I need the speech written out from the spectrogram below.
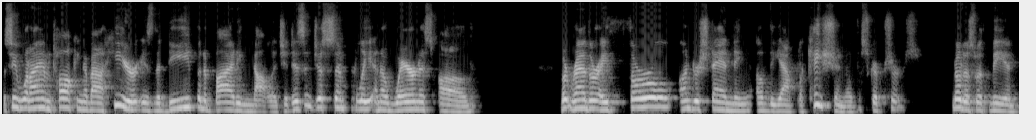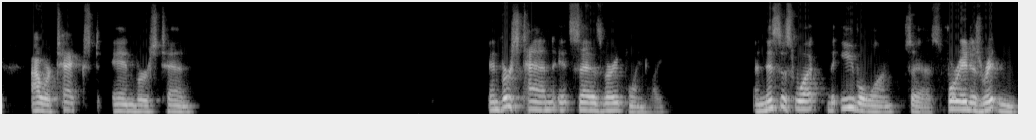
But see, what I am talking about here is the deep and abiding knowledge. It isn't just simply an awareness of, but rather a thorough understanding of the application of the Scriptures. Notice with me in our text in verse 10. In verse 10, it says very plainly, and this is what the evil one says For it is written,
